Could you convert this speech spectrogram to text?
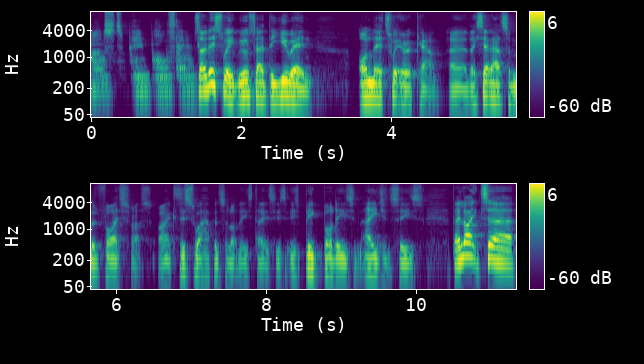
most people think So this week we also had the UN on their Twitter account. Uh, they sent out some advice for us, right? Because this is what happens a lot these days: is, is big bodies and agencies they like to,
